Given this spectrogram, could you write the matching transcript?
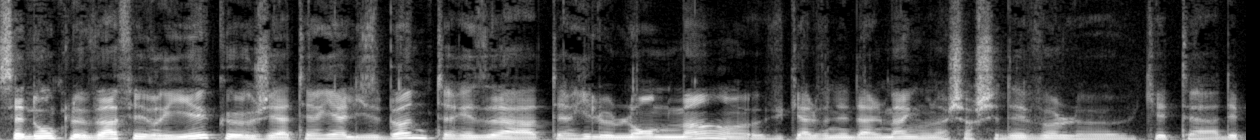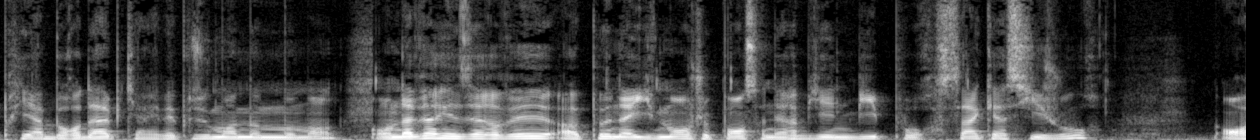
C'est donc le 20 février que j'ai atterri à Lisbonne. Teresa a atterri le lendemain, euh, vu qu'elle venait d'Allemagne. On a cherché des vols euh, qui étaient à des prix abordables, qui arrivaient plus ou moins au même moment. On avait réservé un peu naïvement, je pense, un Airbnb pour 5 à 6 jours. En,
